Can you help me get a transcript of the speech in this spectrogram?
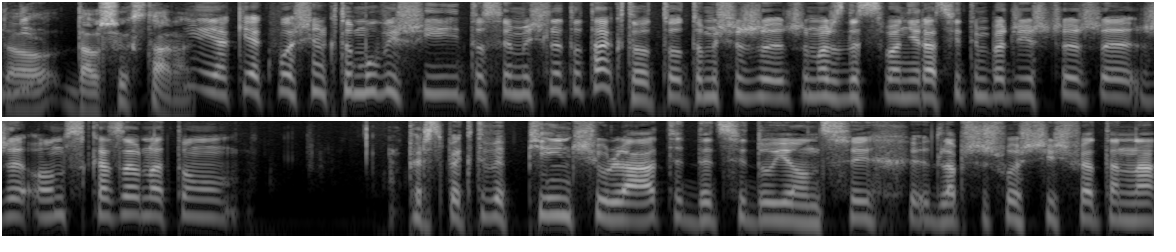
do nie, dalszych starań. Nie, jak, jak właśnie jak to mówisz i to sobie myślę, to tak, to, to, to myślę, że, że masz zdecydowanie rację, tym bardziej jeszcze, że, że on wskazał na tą perspektywę pięciu lat decydujących dla przyszłości świata na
